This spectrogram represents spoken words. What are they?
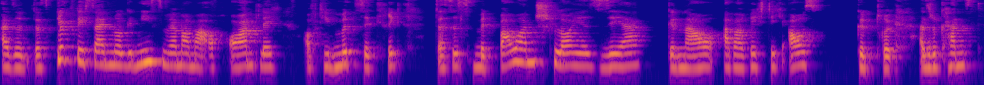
also das Glücklichsein nur genießen, wenn man mal auch ordentlich auf die Mütze kriegt. Das ist mit Bauernschleue sehr genau, aber richtig ausgedrückt. Also du kannst,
